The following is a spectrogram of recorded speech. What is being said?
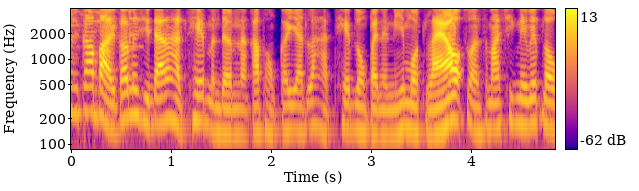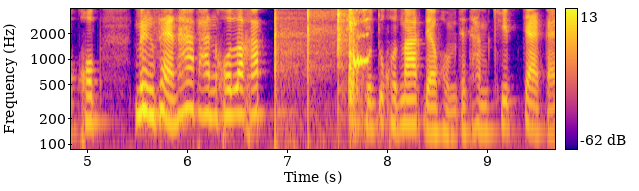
199บาทก็มีสีได้รหัสเทพเหมือนเดิมนะครับผมก็ยัดรหัสเทพลงไปในนี้หมดแล้ว ส่วนสมาชิกในเว็บเราครบ 1,500,000 คนแล้วครับ คุณทุกคนมากเดี๋ยวผมจะทำคลิปแจกไก่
